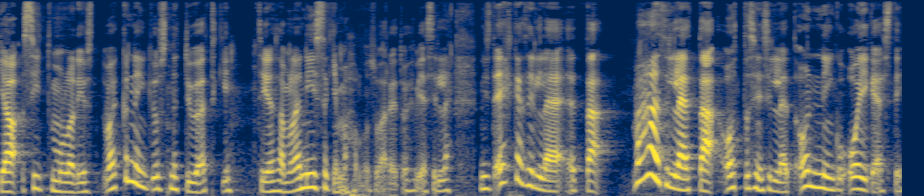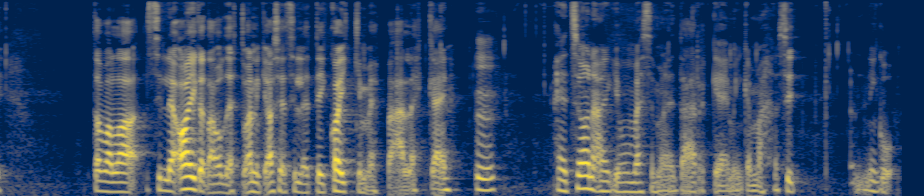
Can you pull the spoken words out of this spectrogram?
ja sitten mulla oli just, vaikka niin just ne työtkin siinä samalla, ja niissäkin mä haluan suoriutua hyviä sille, niin sitten ehkä silleen, että vähän silleen, että ottaisin silleen, että on niinku oikeasti tavallaan sille aikataulutettu ainakin asiat sille, ettei kaikki mene päällekkäin. Mm. Et se on ainakin mun mielestä semmoinen tärkeä, minkä mä sit niinku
